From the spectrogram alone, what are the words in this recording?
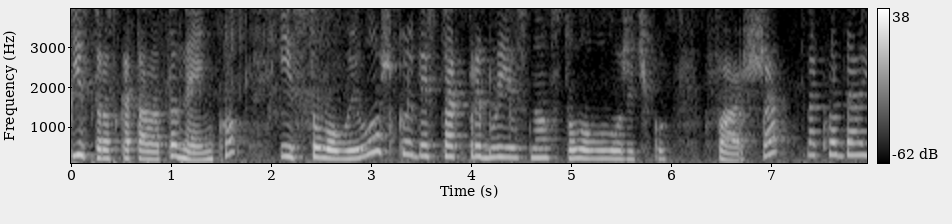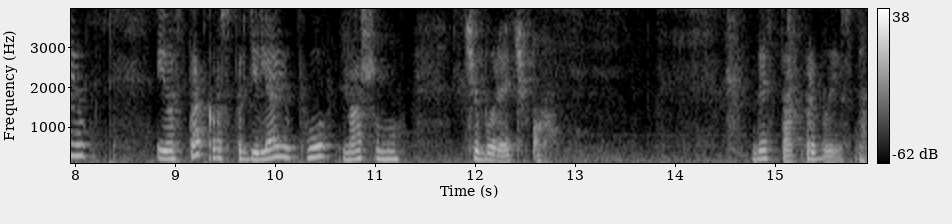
Тісто розкатала тоненько і столовою ложкою, десь так приблизно, столову ложечку фарша накладаю і ось так розподіляю по нашому чебуречку. Десь так приблизно.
